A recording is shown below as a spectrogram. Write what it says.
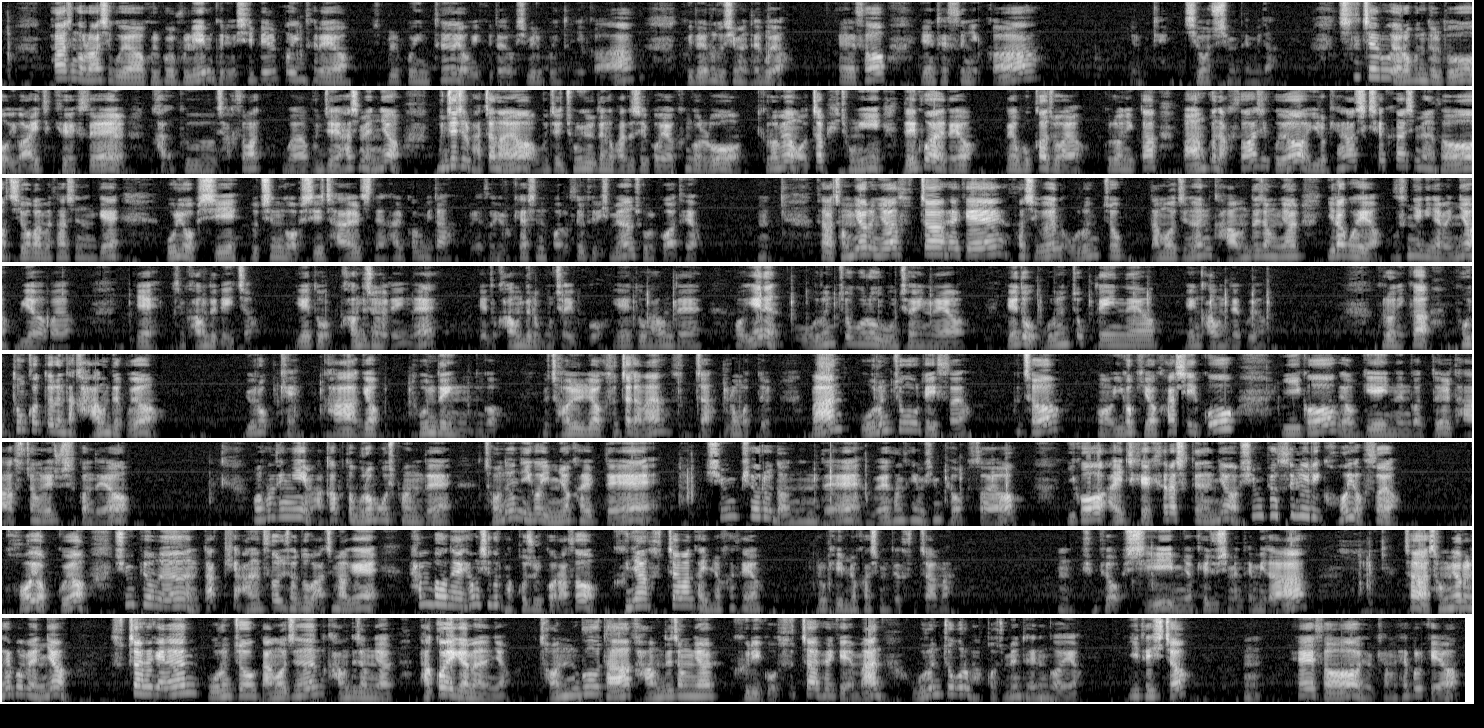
편하신 걸로 하시고요. 글꼴 굴림 그리고 11포인트래요. 11포인트 여기 그대로 11포인트니까 그대로 두시면 되고요. 해서 얘는 됐으니까 이렇게 지워주시면 됩니다. 실제로 여러분들도 이거 ITQ 엑셀 가, 그 작성 뭐야 문제 하시면요. 문제지를 받잖아요. 문제 종이로 된 거 받으실 거예요 큰 걸로. 그러면 어차피 종이 내고 와야 돼요. 내가 못 가져와요. 그러니까 마음껏 낙서하시고요. 이렇게 하나씩 체크하시면서 지워가면서 하시는 게 오류 없이 놓치는 거 없이 잘 진행할 겁니다. 그래서 이렇게 하시는 버릇을 들이시면 좋을 것 같아요 음. 자, 정렬은요, 숫자 회계 서식은 오른쪽, 나머지는 가운데 정렬이라고 해요. 무슨 얘기냐면요, 위에 봐봐요. 얘, 지금 가운데 돼 있죠. 얘도 가운데 정렬돼 있네. 얘도 가운데로 뭉쳐있고, 얘도 가운데. 어, 얘는 오른쪽으로 뭉쳐있네요. 얘도 오른쪽 돼 있네요. 얘는 가운데고요. 그러니까 보통 것들은 다 가운데고요. 요렇게 가격, 돈 돼 있는 거, 전력, 숫자잖아요. 숫자, 이런 것들. 만 오른쪽으로 돼 있어요. 그쵸? 어, 이거 기억하시고 이거 여기에 있는 것들 다 수정을 해 주실 건데요. 어, 선생님 아까부터 물어보고 싶었는데 저는 이거 입력할 때 쉼표를 넣는데 왜 선생님 쉼표 없어요? 이거 ITQ 엑셀 하실 때는요 쉼표 쓸 일이 거의 없어요. 거의 없고요. 쉼표는 딱히 안 써주셔도 마지막에 한 번에 형식으로 바꿔줄 거라서 그냥 숫자만 다 입력하세요. 이렇게 입력하시면 돼요. 숫자만. 음, 쉼표 없이 입력해 주시면 됩니다. 자, 정렬을 해보면요. 숫자 회계는 오른쪽, 나머지는 가운데 정렬. 바꿔 얘기하면요. 전부 다 가운데 정렬, 그리고 숫자 회계만 오른쪽으로 바꿔주면 되는 거예요. 이 되시죠? 음, 해서 이렇게 한번 해볼게요.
